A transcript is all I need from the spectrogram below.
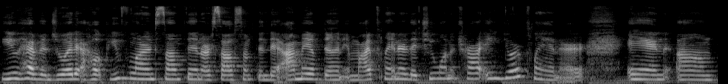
you have enjoyed it. I hope you've learned something or saw something that I may have done in my planner that you want to try in your planner. And um,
